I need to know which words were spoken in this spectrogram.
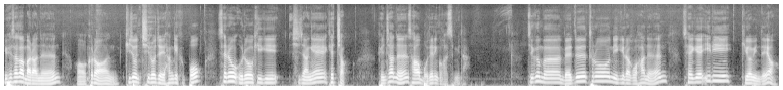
이 회사가 말하는 어, 그런 기존 치료제의 한계 극복, 새로운 의료기기 시장의 개척, 괜찮은 사업 모델인 것 같습니다. 지금은 메드트로닉이라고 하는 세계 1위 기업인데요.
